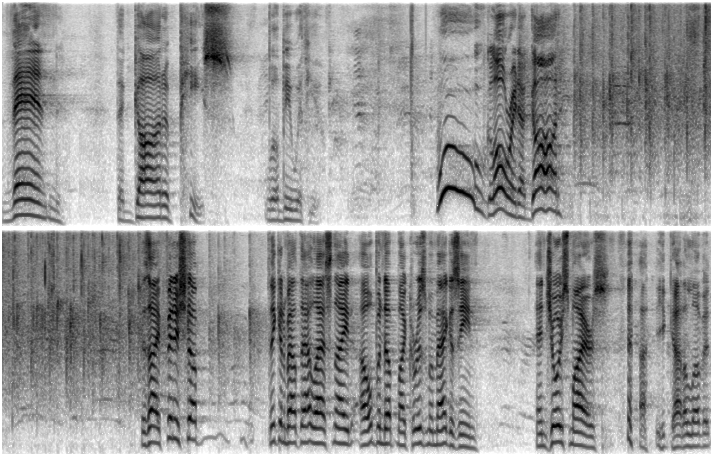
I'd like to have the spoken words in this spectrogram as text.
then the God of peace will be with you. Woo! Glory to God. As I finished up thinking about that last night, I opened up my Charisma magazine and Joyce Myers. you gotta love it.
